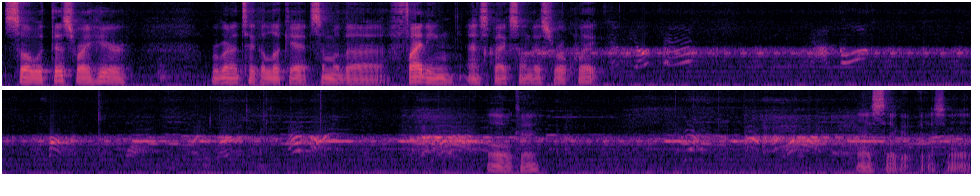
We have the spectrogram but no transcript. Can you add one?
So with this right here, we're going to take a look at some of the fighting aspects on this real quick. Oh, okay. I suck at this. Hold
